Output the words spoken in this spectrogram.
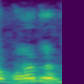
ನೋಡ್ರಿ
